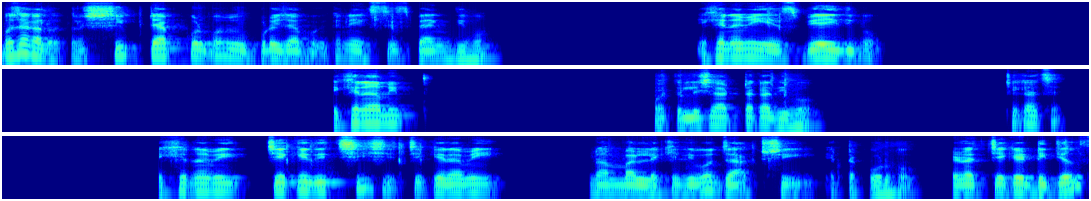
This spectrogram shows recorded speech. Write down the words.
বোঝা গেল? তাহলে শিপ ট্যাপ করব, আমি উপরে যাব, এখানে এক্সিস ব্যাংক দিব। এখানে আমি এসবিআই দিব। এখানে আমি পঁয়তাল্লিশ হাজার টাকা দিব। ঠিক আছে? এখানে আমি চেকে দিচ্ছি সেই চেকের আমি নাম্বার লিখে দিব, যা খুশি একটা করব। এটা চেকের ডিটেলস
